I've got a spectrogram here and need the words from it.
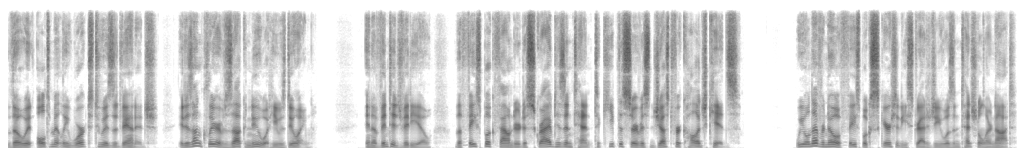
Though it ultimately worked to his advantage, it is unclear if Zuck knew what he was doing. In a vintage video, the Facebook founder described his intent to keep the service just for college kids we will never know if Facebook's scarcity strategy was intentional or not,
